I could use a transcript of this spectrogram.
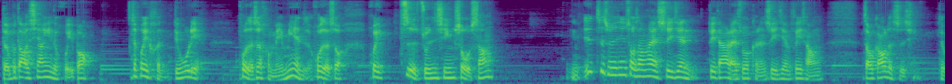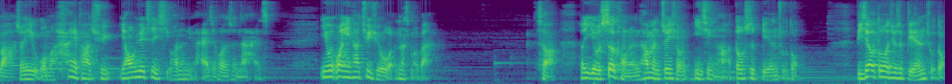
得不到相应的回报，这会很丢脸，或者是很没面子，或者说会自尊心受伤。你自尊心受伤害是一件对大家来说可能是一件非常糟糕的事情，对吧？所以我们害怕去邀约自己喜欢的女孩子或者是男孩子，因为万一他拒绝我了，那怎么办？是吧？所以有社恐人，他们追求异性哈，都是别人主动，比较多的就是别人主动。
